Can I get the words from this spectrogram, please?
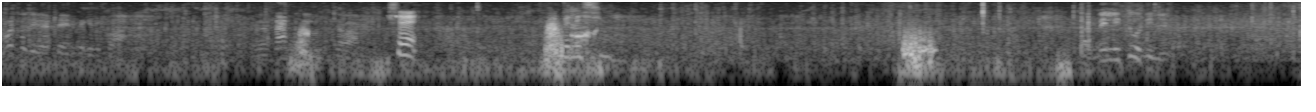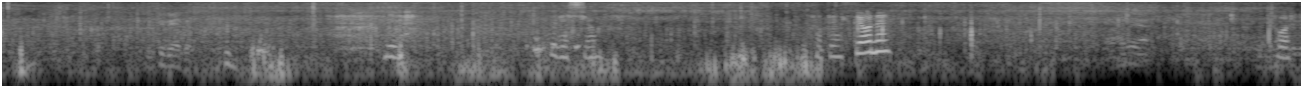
Molto divertente che di qua. Era tanto che non facevamo. Sì. Bellissimo. La bellitudine. Non si vede. Via. Bellissimo. Attenzione. Fuori.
